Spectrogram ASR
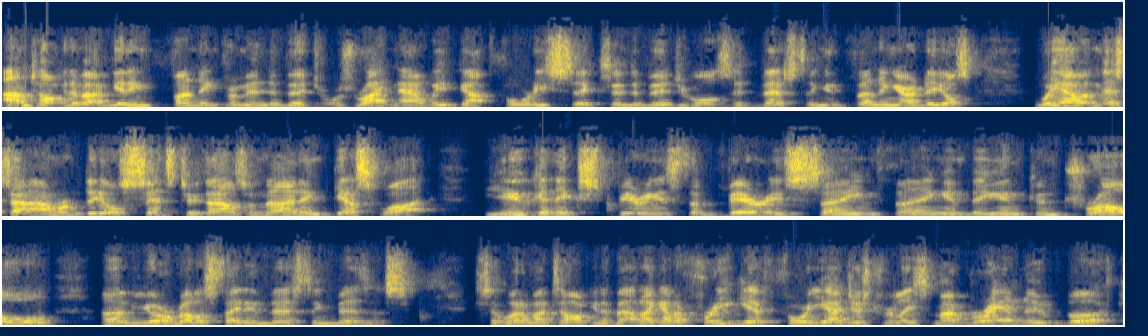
I'm talking about getting funding from individuals. Right now, we've got 46 individuals investing and funding our deals. We haven't missed out on our deals since 2009. And guess what? You can experience the very same thing and be in control of your real estate investing business. So, what am I talking about? I got a free gift for you. I just released my brand new book,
